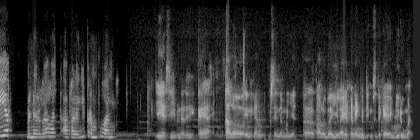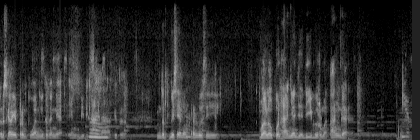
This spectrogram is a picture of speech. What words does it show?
iya benar banget apalagi perempuan Iya sih benar sih. Kayak kalau ini kan mesti namanya uh, kalau bayi lahir kan yang gede, maksudnya kayak yang di rumah terus kan yang perempuan gitu kan ya, yang didik hmm. anak gitu. Menurut gue sih emang hmm. perlu sih. Walaupun hanya jadi ibu rumah tangga. Iya.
